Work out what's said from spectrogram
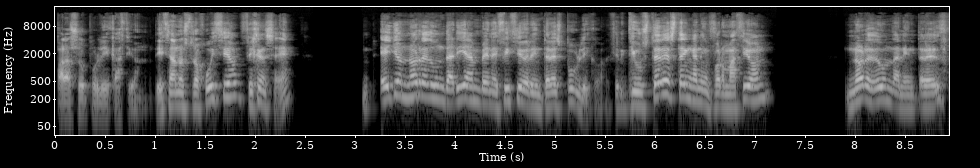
para su publicación. Dice a nuestro juicio, fíjense, ¿eh? ello no redundaría en beneficio del interés público. Es decir, que ustedes tengan información no redunda en, interés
